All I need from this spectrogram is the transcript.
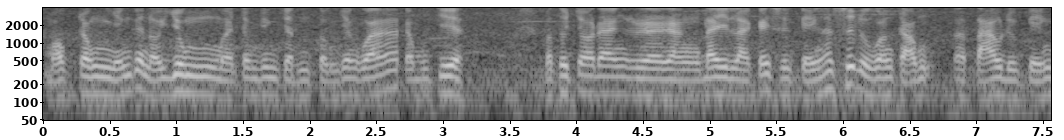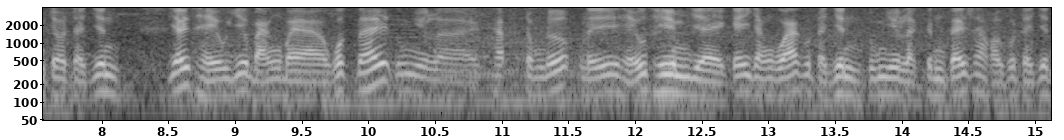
một trong những cái nội dung mà trong chương trình tuần văn hóa Campuchia. Và tôi cho đang rằng đây là cái sự kiện hết sức là quan trọng, là tạo điều kiện cho Trà Vinh giới thiệu với bạn bè quốc tế cũng như là khách trong nước để hiểu thêm về cái văn hóa của Trà Vinh cũng như là kinh tế xã hội của Trà Vinh.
